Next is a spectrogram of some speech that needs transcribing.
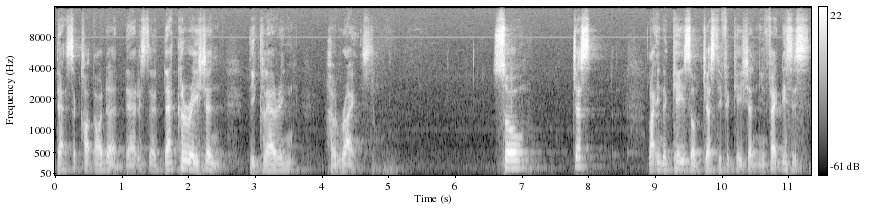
that's a court order. There is a declaration declaring her rights. So, just like in the case of justification, in fact, this is,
